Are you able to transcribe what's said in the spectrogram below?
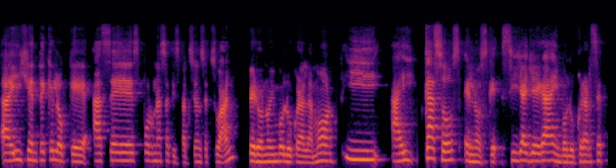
hay gente que lo que hace es por una satisfacción sexual, pero no involucra el amor. Y hay casos en los que sí ya llega a involucrarse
